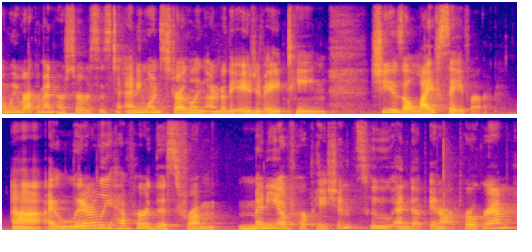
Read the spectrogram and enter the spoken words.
and we recommend her services to anyone struggling under the age of 18. She is a lifesaver. Uh, I literally have heard this from many of her patients who end up in our program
